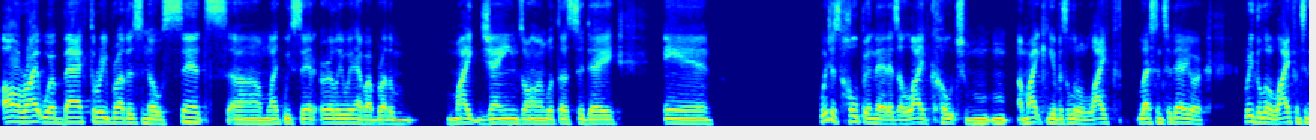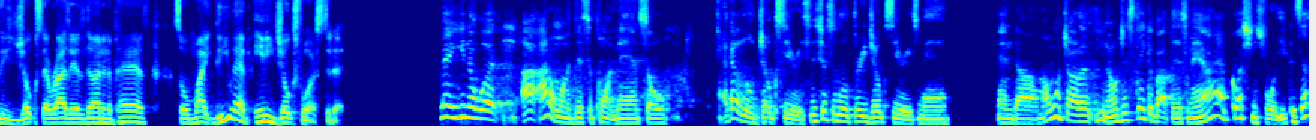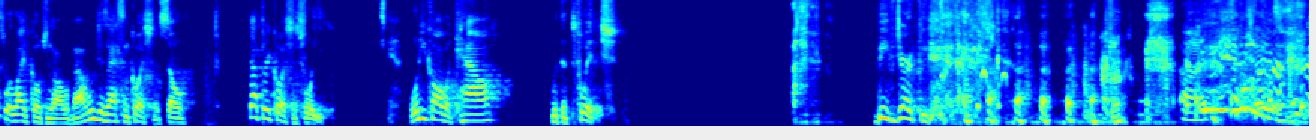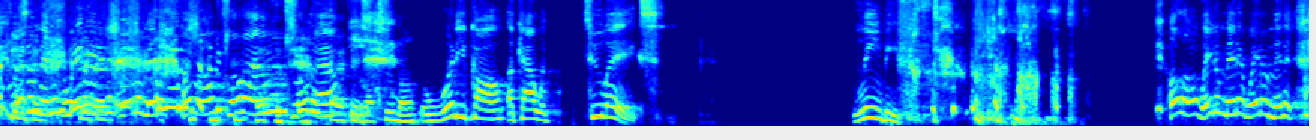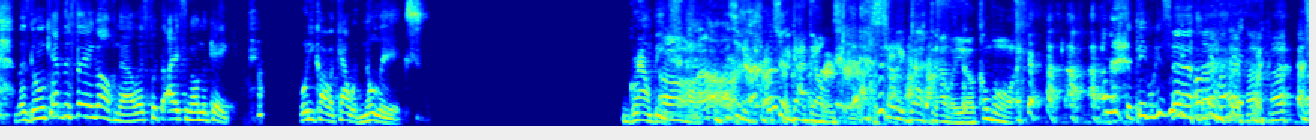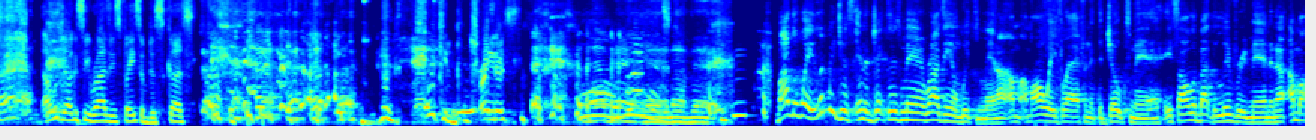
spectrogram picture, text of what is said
All right, we're back. Three brothers, no sense. Um, like we said earlier, we have our brother Mike James on with us today, and we're just hoping that as a life coach, Mike can give us a little life lesson today, or breathe a little life into these jokes that Razi has done in the past. So, Mike, do you have any jokes for us today? Man, you know what? I, I don't want to disappoint, man. So I got a little joke series. It's just a little three joke series, man. And um, I want y'all to, you know, just think about this, man. I have questions for you because that's what life coaching is all about. We're just asking questions. So, got three questions for you. What do you call a cow with a twitch? Beef jerky. Uh, wait a minute, wait a minute, wait a minute. Hold on, slow down, slow down. You got two more. What do you call a cow with two legs? Lean beef. Hold on, wait a minute, wait a minute. Let's go and cap this thing off now. Let's put the icing on the cake. What do you call a cow with no legs? Ground beef. Oh, I should have got that one. I should have got that one, yo. Come on. I wish the people could see me pumping my head. I wish y'all could see Razi's face of disgust. Freaking traitors. Not bad, yeah, not bad. By the way, let me just interject this, man. Razi, I'm with you, man. I, am I'm, I'm always laughing at the jokes, man. It's all about delivery, man. And I, I'm a,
